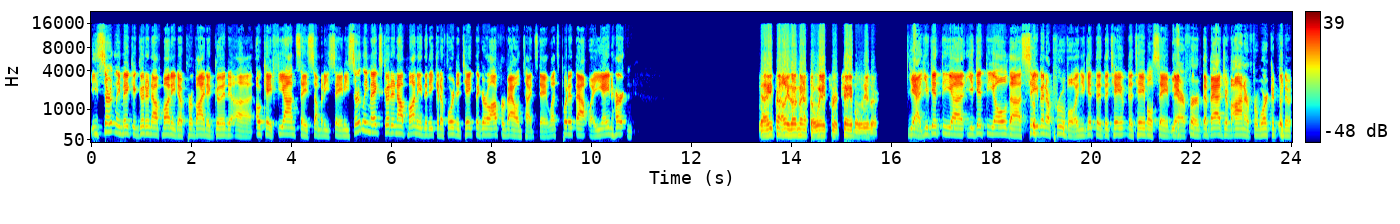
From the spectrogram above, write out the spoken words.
he's certainly making good enough money to provide a good, uh, okay, fiance. Somebody's saying he certainly makes good enough money that he can afford to take the girl out for Valentine's Day. Let's put it that way. He ain't hurting. Yeah, he probably doesn't have to wait for a table either. Yeah, you get the uh, you get the old uh, Saban approval, and you get the the, ta- the table saved there for the badge of honor for working for the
